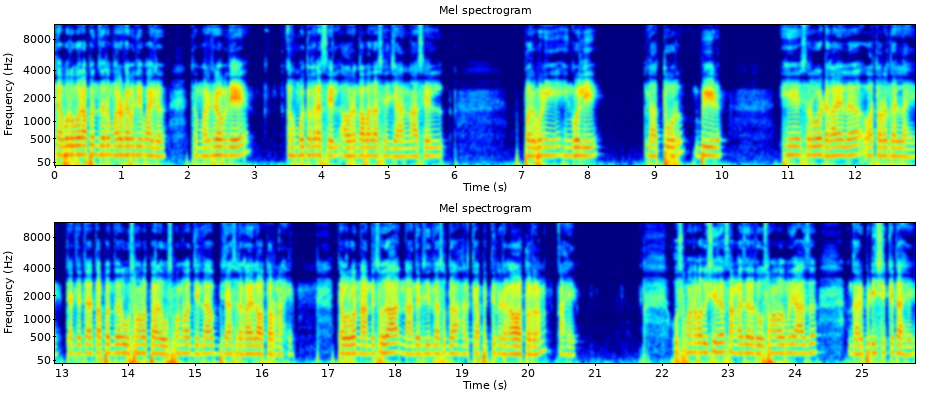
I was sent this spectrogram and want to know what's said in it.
त्याबरोबर आपण जर मराठवाड्यामध्ये पाहिलं तर मराठवाड्यामध्ये अहमदनगर असेल औरंगाबाद असेल जालना असेल परभणी हिंगोली लातूर बीड हे सर्व ढगाळलेलं वातावरण झालेलं आहे. त्यातल्या त्यात आपण जर उस्मानाबाद पाहिलं उस्मानाबाद जिल्हा जास्त ढगाळलेलं वातावरण आहे. त्याबरोबर नांदेडसुद्धा नांदेड जिल्हासुद्धा हलक्या पद्धतीनं ढगाळ वातावरण आहे. उस्मानाबादविषयी जर सांगायचं झालं तर उस्मानाबादमध्ये आज गारपिटीची शक्यता आहे.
